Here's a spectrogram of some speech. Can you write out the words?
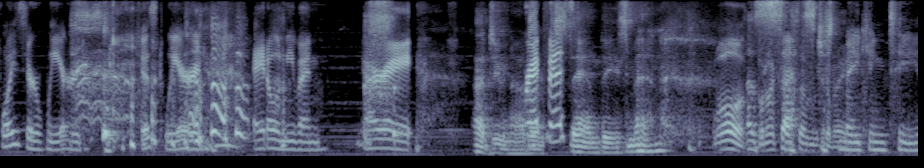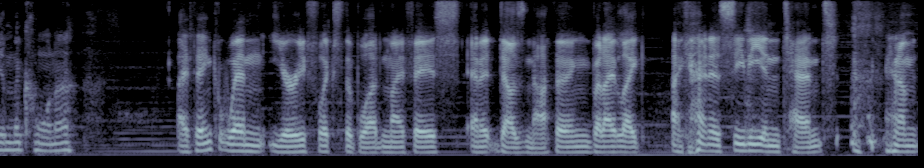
Boys are weird. Just weird. I don't even. All right. I do not Breakfast? understand these men. Whoa, As Seth's just making tea in the corner. I think when Yuri flicks the blood in my face and it does nothing, but I like I kind of see the intent and I'm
